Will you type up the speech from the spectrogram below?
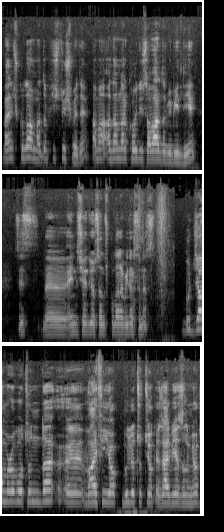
Ben hiç kullanmadım. Hiç düşmedi. Ama adamlar koyduysa vardır bir bildiği. Siz e, endişe ediyorsanız kullanabilirsiniz. Bu cam robotunda e, Wi-Fi yok, Bluetooth yok, özel bir yazılım yok.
